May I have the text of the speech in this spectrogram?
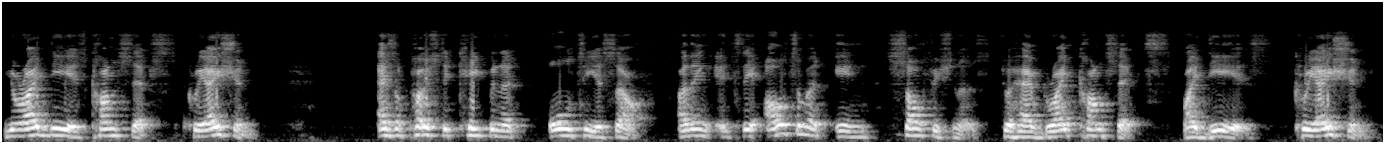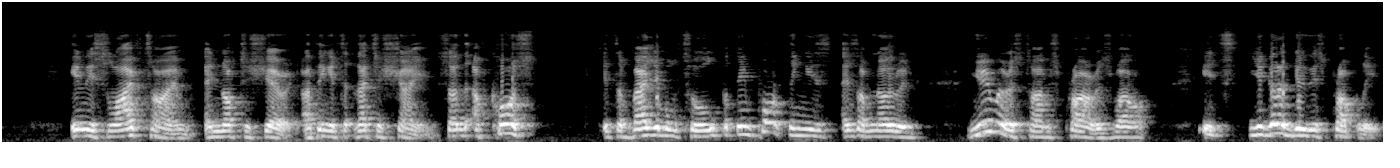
your ideas, concepts, creation, as opposed to keeping it all to yourself. I think it's the ultimate in selfishness to have great concepts, ideas, creation in this lifetime and not to share it. I think it's that's a shame. So of course it's a valuable tool, but the important thing is, as I've noted numerous times prior as well, it's you got to do this properly,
